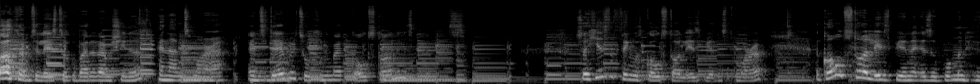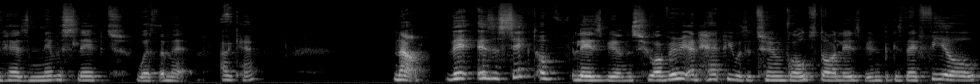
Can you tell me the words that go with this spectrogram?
Welcome to Les Talk About It. I'm Sheena, And I'm Tamara. and today we're talking about Gold Star lesbians. So here's the thing with Gold Star lesbians, Tamara. A Gold Star lesbian is a woman who has never slept with a man. Okay. Now, there is a sect of lesbians who are very unhappy with the term Gold Star lesbian because they feel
